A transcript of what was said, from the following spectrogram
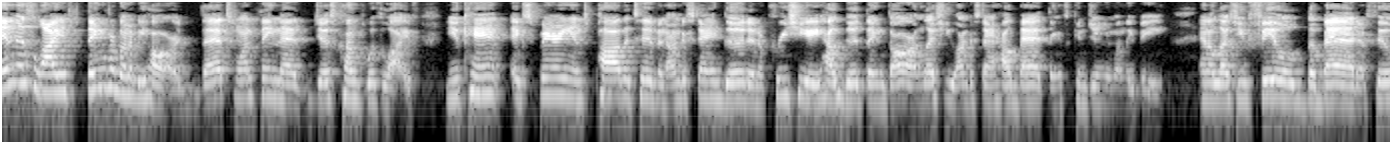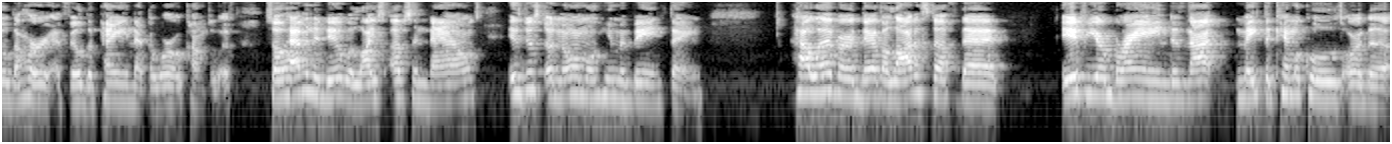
in this life, things are going to be hard. That's one thing that just comes with life. You can't experience positive and understand good and appreciate how good things are unless you understand how bad things can genuinely be. And unless you feel the bad and feel the hurt and feel the pain that the world comes with. So having to deal with life's ups and downs is just a normal human being thing. However, there's a lot of stuff that if your brain does not make the chemicals or the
